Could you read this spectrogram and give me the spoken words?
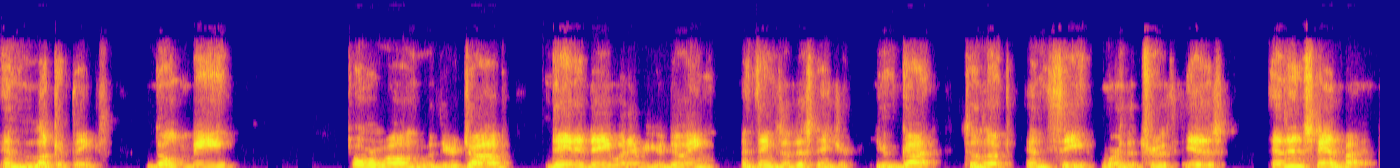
and look at things. Don't be overwhelmed with your job, day to day, whatever you're doing, and things of this nature, you've got to look and see where the truth is and then stand by it.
